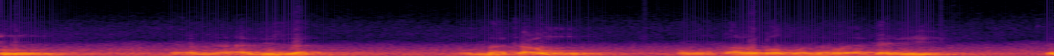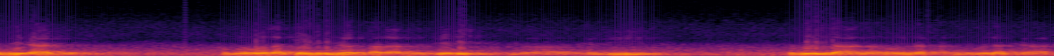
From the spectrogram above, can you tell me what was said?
لانها اذله وما تعمهم الله قال فضلناه على كثير. بني آدم. فضل على كثير. ما قال على الجميع على كثير. فدل على أن هناك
